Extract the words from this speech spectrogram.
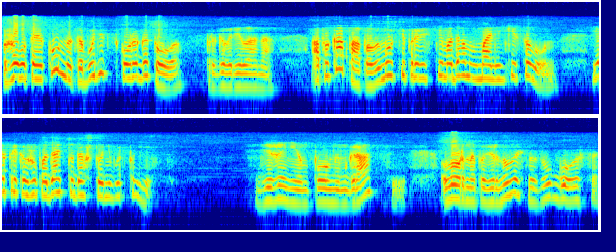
«Желтая комната будет скоро готова», — проговорила она. «А пока, папа, вы можете провести мадам в маленький салон. Я прикажу подать туда что-нибудь поесть». Движением полным грации Лорна повернулась на звук голоса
